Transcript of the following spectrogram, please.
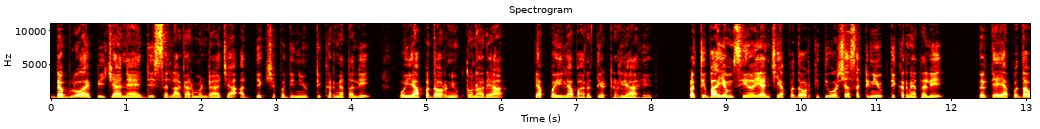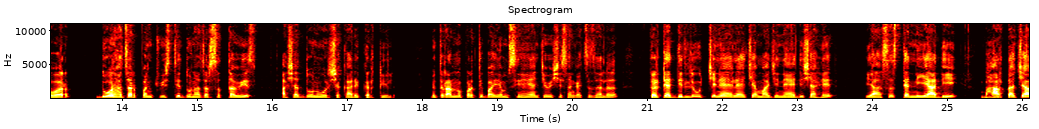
डब्ल्यू आय पीच्या न्यायाधीश सल्लागार मंडळाच्या अध्यक्षपदी नियुक्ती करण्यात आली व या पदावर नियुक्त होणाऱ्या त्या पहिल्या भारतीय ठरल्या आहेत. प्रतिभा यमसिंह यांची या पदावर किती वर्षासाठी नियुक्ती करण्यात आली? तर त्या या पदावर दोन हजार पंचवीस ते दोन हजार सत्तावीस अशा दोन वर्ष कार्य करतील. मित्रांनो प्रतिभा एम सिंह यांच्याविषयी सांगायचं झालं तर त्या दिल्ली उच्च न्यायालयाच्या माजी न्यायाधीश आहेत. यासच त्यांनी याआधी भारताच्या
